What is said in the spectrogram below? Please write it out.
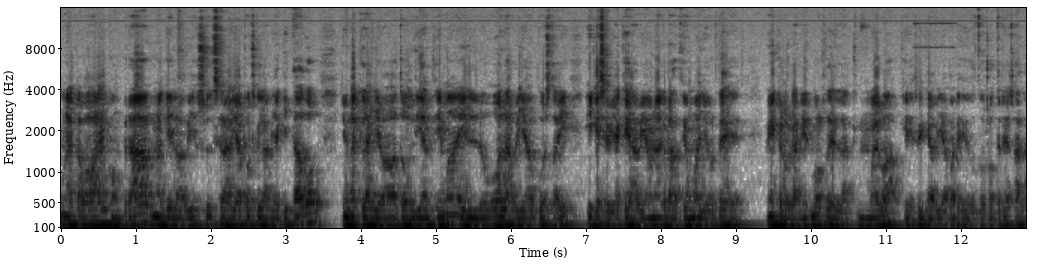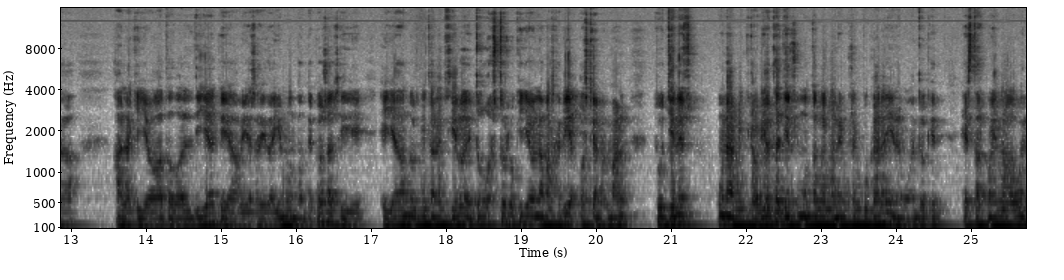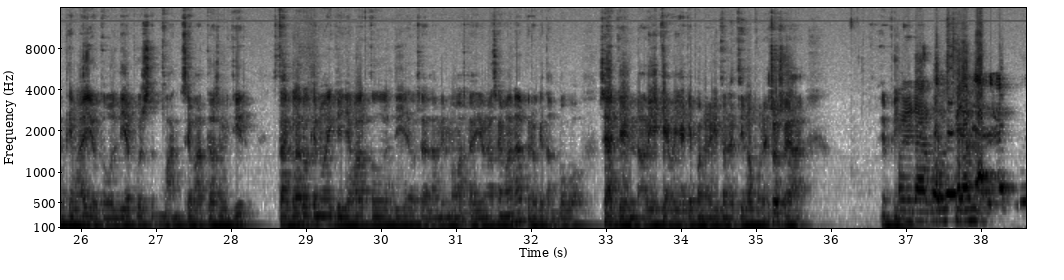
una acababa de comprar, una que lo había, se la había puesto y la había quitado, y una que la llevaba todo el día encima y luego la había puesto ahí, y que se veía que había una gradación mayor de microorganismos de la nueva, que sí que había aparecido dos o tres a la, a la que llevaba todo el día, que había salido ahí un montón de cosas, y ella dando el grito en el cielo de todo esto es lo que lleva en la mascarilla. Hostia, normal, tú tienes una microbiota, tienes un montón de organismos en tu cara y en el momento que estás poniendo algo encima de ello todo el día, pues van, se va a transmitir. Está claro que no hay que llevar todo el día, o sea, la misma mascarilla una semana, pero que tampoco, o sea, que no había que, había que poner grito en el cielo por eso, o sea, en fin. Era algo esperable.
